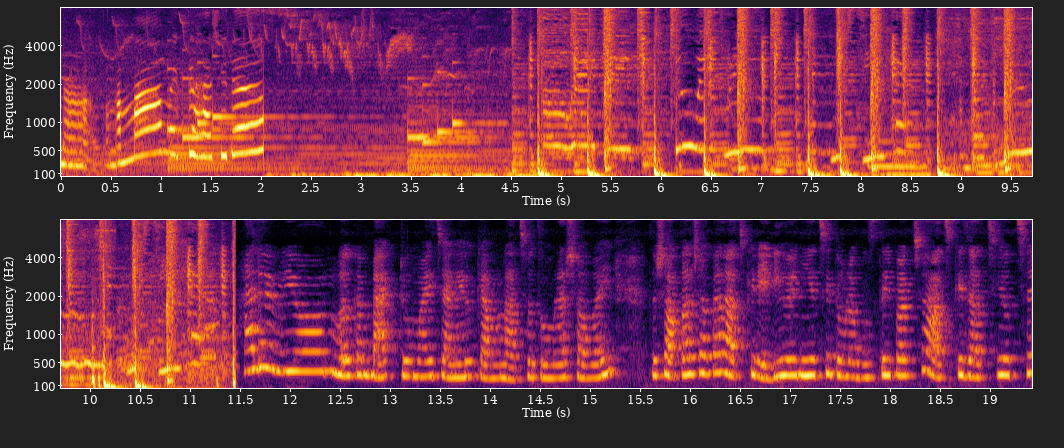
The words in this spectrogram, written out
না, আম্মা একটু হাসি দাও। মাই চ্যানেল কেমন আছো তোমরা সবাই? তো সকাল সকাল আজকে রেডি হয়ে নিয়েছি, তোমরা বুঝতেই পারছ। আজকে যাচ্ছি হচ্ছে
